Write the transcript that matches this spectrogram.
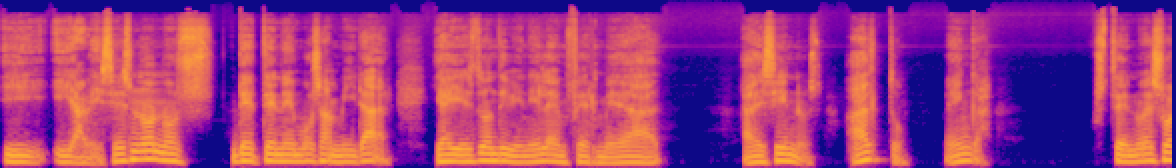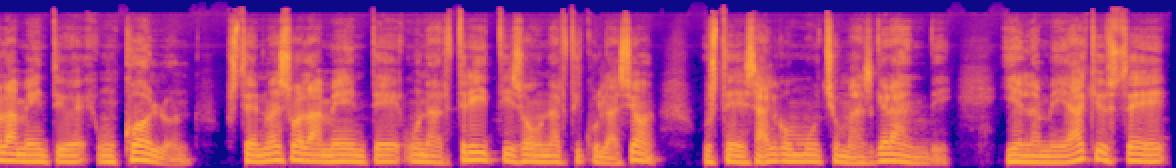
y, a veces no nos detenemos a mirar. Y ahí es donde viene la enfermedad a decirnos, alto, venga, usted no es solamente un colon, usted no es solamente una artritis o una articulación, usted es algo mucho más grande. Y en la medida que usted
